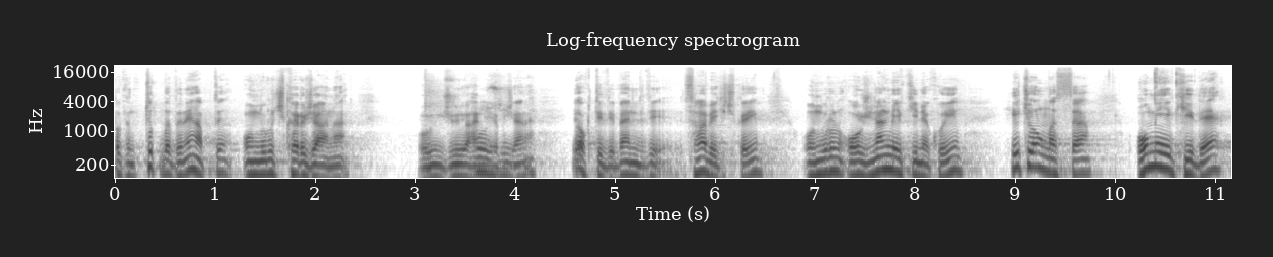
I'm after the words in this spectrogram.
Bakın tutmadı ne yaptı? Onur'u çıkaracağına, oyuncuyu hani yapacağına. Yok dedi ben dedi sağ beki çıkarayım. Onur'un orijinal mevkiine koyayım. Hiç olmazsa o mevkide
